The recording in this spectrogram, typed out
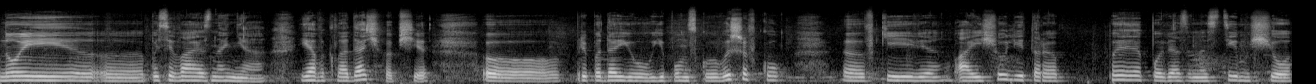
але е, посіває знання. Я викладач взагалі, преподаю японську вишивку е, в Києві, а ще літера П пов'язана з тим, що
